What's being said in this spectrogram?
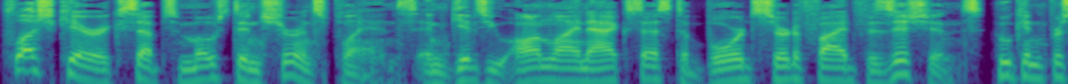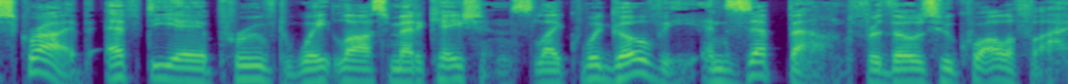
PlushCare accepts most insurance plans and gives you online access to board-certified physicians who can prescribe FDA-approved weight loss medications like Wegovy and Zepbound for those who qualify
